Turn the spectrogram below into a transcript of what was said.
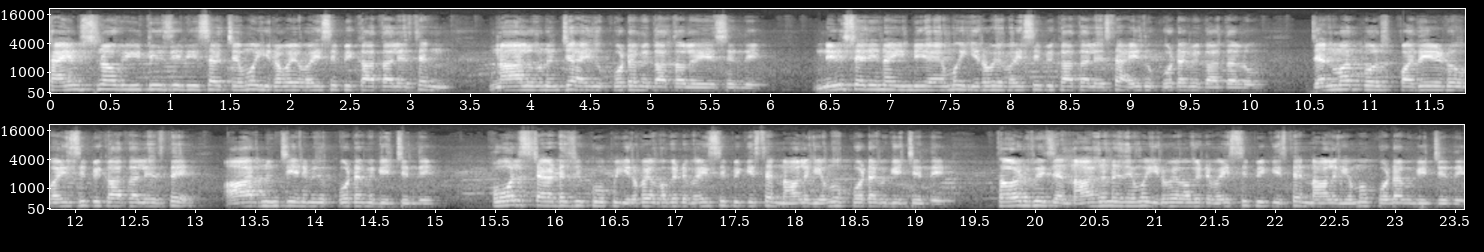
టైమ్స్ నవ్ ఈటీజీ రీసెర్చ్ ఏమో ఇరవై వైసీపీ ఖాతాలు వేస్తే నాలుగు నుంచి ఐదు కూటమి ఖాతాలు వేసింది. న్యూస్ ఎరీనా ఇండియా ఏమో ఇరవై వైసీపీ ఖాతాలు వేస్తే ఐదు కూటమి ఖాతాలు. జన్మత్ పోల్స్ పదిహేడు వైసీపీ ఖాతాలు వేస్తే ఆరు నుంచి ఎనిమిది కూటమికి ఇచ్చింది. పోల్ స్ట్రాటజీ కూపు ఇరవై ఒకటి వైసీపీకి ఇస్తే నాలుగేమో కూటమికి ఇచ్చింది. థర్డ్ విజన్ నాగన్నదేమో ఇరవై ఒకటి వైసీపీకి ఇస్తే నాలుగేమో కూటమికి ఇచ్చింది.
